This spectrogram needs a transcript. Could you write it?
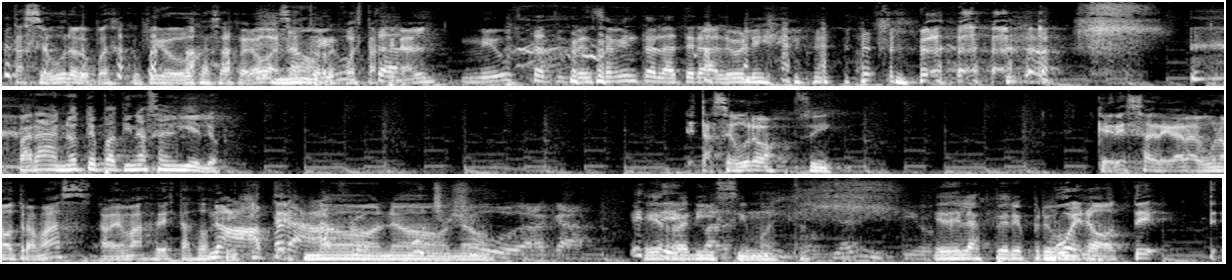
¿Estás seguro que puedes escupir burbujas abajo del agua? ¿Esa No. es tu Me respuesta gusta- final? Me gusta tu pensamiento lateral, Uli. Pará, no te patinas en el hielo. ¿Estás seguro? Sí. ¿Querés agregar alguna otra más? Además de estas dos que no, dijiste. pará, No, Afro, no, mucha no. ayuda acá. Es Este rarísimo esto. clarísimo. Es de las peores preguntas. Bueno, te, te-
